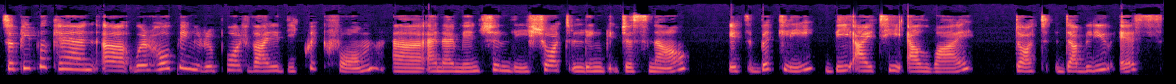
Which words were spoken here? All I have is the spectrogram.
So people can, uh, we're hoping report via the quick form, uh, and I mentioned the short link just now. It's bit.ly, B-I-T-L-Y dot W-S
